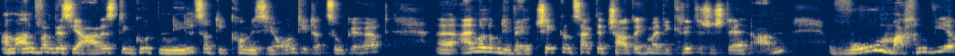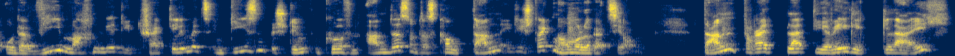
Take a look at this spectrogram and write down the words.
am Anfang des Jahres den guten Nils und die Kommission, die dazugehört, äh, einmal um die Welt schickt und sagt, jetzt schaut euch mal die kritischen Stellen an wo machen wir oder wie machen wir die Track Limits in diesen bestimmten Kurven anders und das kommt dann in die Streckenhomologation. Dann bleibt die Regel gleich.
